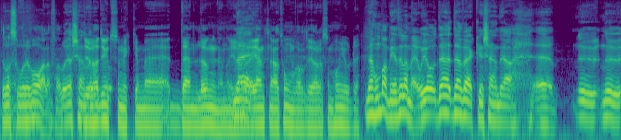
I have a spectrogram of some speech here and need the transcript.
Det var så det var i alla fall. Och jag kände, Du hade ju inte så mycket med den lugnen att göra Nej. egentligen att hon valde att göra som hon gjorde. När hon bara meddelade mig och jag, där, där verkligen kände jag eh, nu, nu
